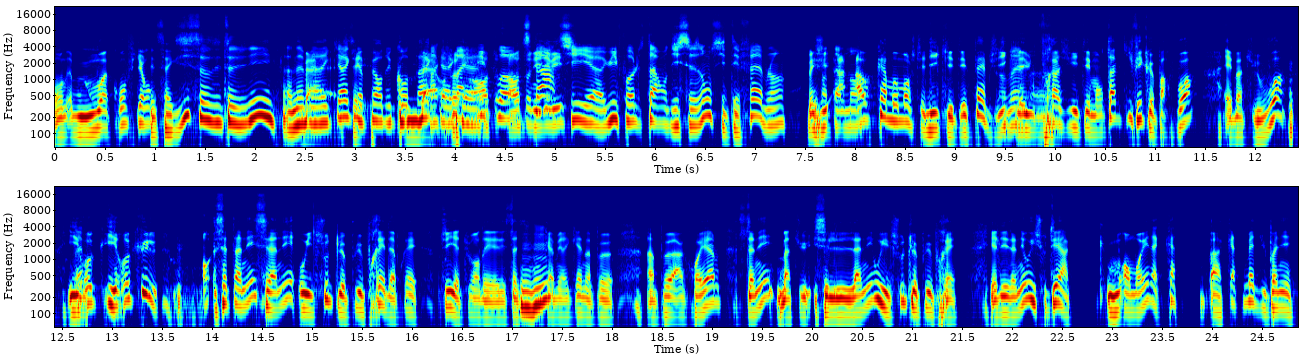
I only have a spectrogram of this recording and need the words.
on est moins confiant. Et ça existe aux États-Unis? Un Américain qui a peur du contact bah, avec, enfin, euh, en- 8 fois Anthony All-Star, Davis. si 8 fois All-Star en 10 saisons, si t'es faible. Hein, Mais à, mentalement. à aucun moment je t'ai dit qu'il était faible. J'ai dit qu'il a une euh. fragilité mentale qui fait que parfois, eh ben tu le vois, il, Ouais. rec- il recule. En- Cette année, c'est l'année où il shoot le plus près. D'après, tu sais, il y a toujours des, des statistiques Mhm. américaines un peu, un peu incroyables. Cette année, bah, c'est l'année où il shoot le plus près. Il y a des années où il shootait à- en moyenne à 4, à 4 mètres du panier.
